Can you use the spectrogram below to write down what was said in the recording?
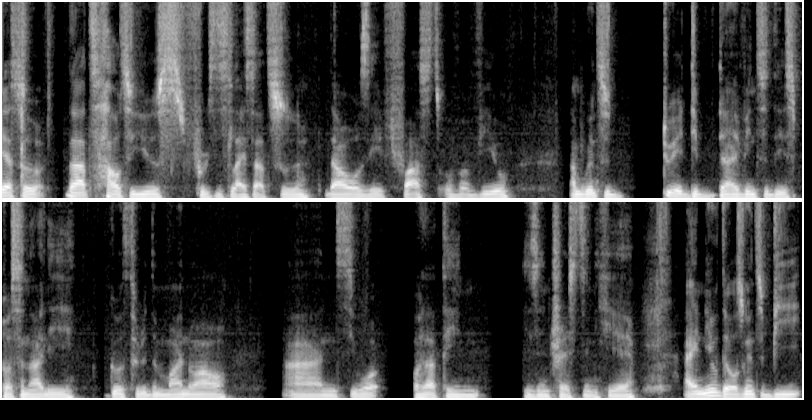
Yeah so that's how to use fruity slicer 2 that was a fast overview. I'm going to do a deep dive into this personally go through the manual and see what other thing is interesting here. I knew there was going to be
